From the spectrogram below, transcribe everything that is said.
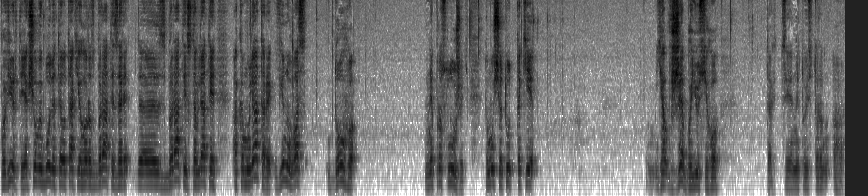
Повірте, якщо ви будете отак його розбирати, е, збирати і вставляти акумулятори, він у вас довго не прослужить. Тому що тут такі я вже боюсь його. Так, це я не тою стороною. Ага.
